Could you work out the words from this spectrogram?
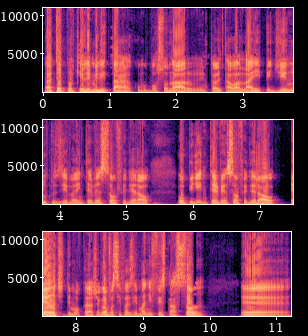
Até porque ele é militar, como Bolsonaro, então ele estava lá e pedindo, inclusive, a intervenção federal. O pedido de intervenção federal é antidemocrático. Agora, você fazer manifestação é,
